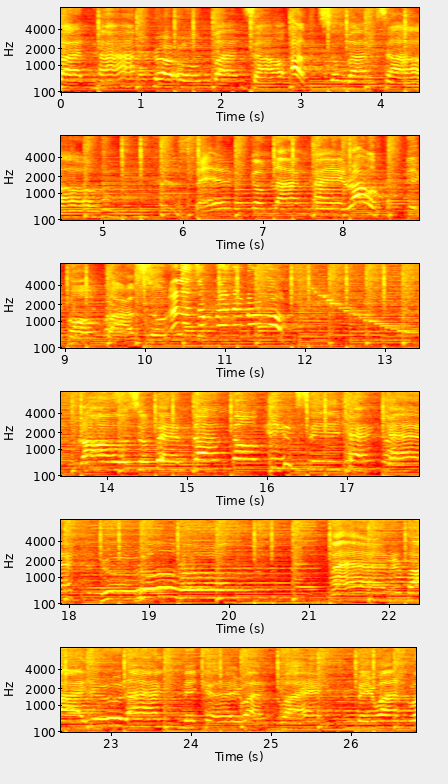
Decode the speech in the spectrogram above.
ปัญหาพระองค์บรรเทาอ้าวทรงบรรเทาเป็น กำลังให้เราได้พบความสุขและเราจะเป็นดังนกเราจะเป็นดังนกอินทรีแข็งแกร่งแม้ในพายุแรงไม่เคยหวั่นไหวไม่หวั่นไหว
